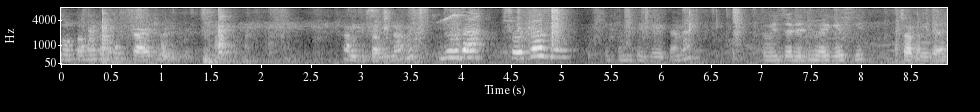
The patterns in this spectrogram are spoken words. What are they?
জোতা হলে খুব টাইট হয়ে যায় শান্তি পাবি না আমি এখান থেকে এখানে। তো এই যে রেডি হয়ে গেছি চলেন যাই।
